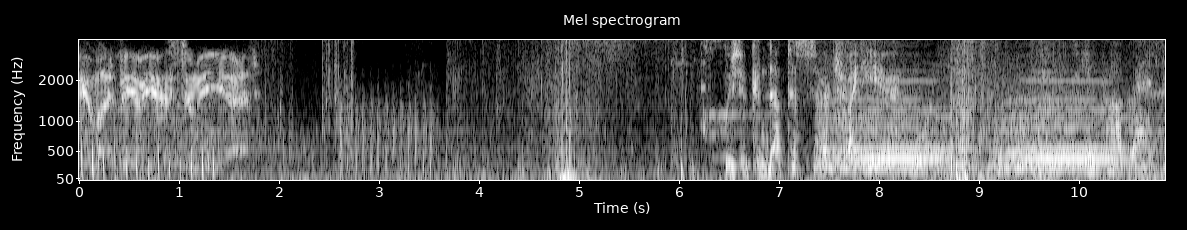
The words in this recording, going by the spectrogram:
You might be of use to me yet. We should conduct a search right here. Warning. Movement in progress.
